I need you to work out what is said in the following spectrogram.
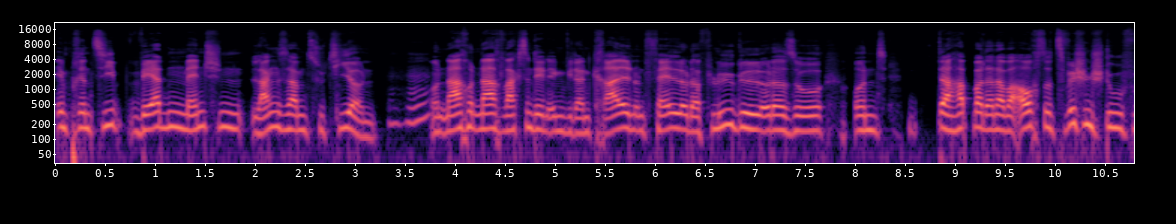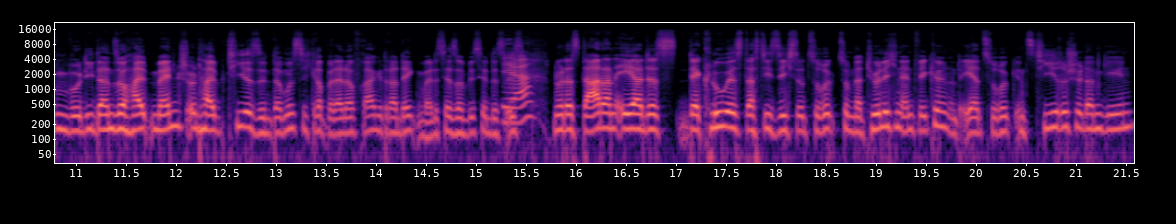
im Prinzip werden Menschen langsam zu Tieren. Mhm. Und nach und nach wachsen denen irgendwie dann Krallen und Fell oder Flügel oder so. Und da hat man dann aber auch so Zwischenstufen, wo die dann so halb Mensch und halb Tier sind. Da musste ich gerade bei deiner Frage dran denken, weil das ja so ein bisschen das ist. ja, Nur, dass da dann eher das, der Clou ist, dass die sich so zurück zum Natürlichen entwickeln und eher zurück ins Tierische dann gehen.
